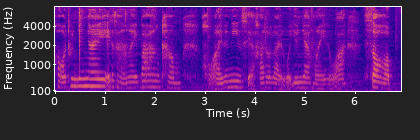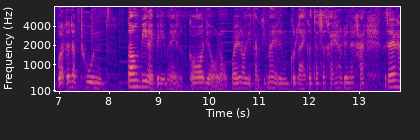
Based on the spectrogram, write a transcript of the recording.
ขอทุนยังไง เอกสารอะไรบ้างทำขออะไรนั่นนี่เสียค่าเท่าไหร่หรือว่ายื่นยากไหมหรือว่า สอบวัดระดับทุนต้องปีไหนไปดีปีไหน ก็เดี๋ยวเราไว้รอติดตามคลิปหน้าอย่าลืมกดไลค์กด subscribe ให้เราด้วยนะคะเราจะได้ท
